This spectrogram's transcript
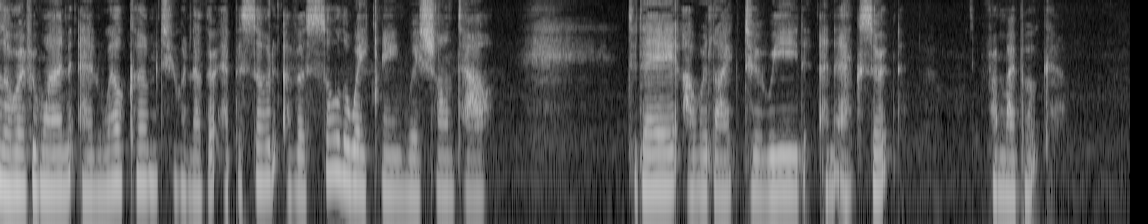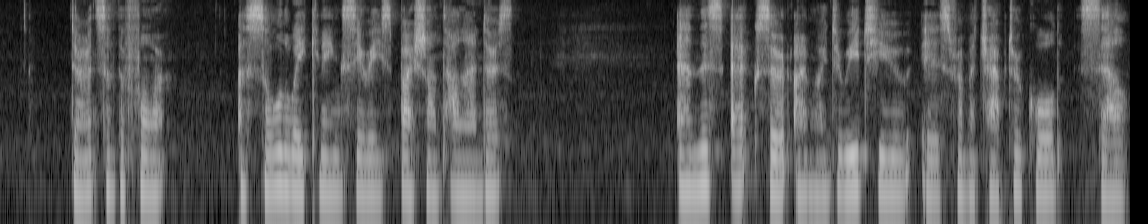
Hello, everyone, and welcome to another episode of A Soul Awakening with Chantal. Today, I would like to read an excerpt from my book, Dance of the Form, a Soul Awakening series by Chantal Anders. And this excerpt I'm going to read to you is from a chapter called Cell.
